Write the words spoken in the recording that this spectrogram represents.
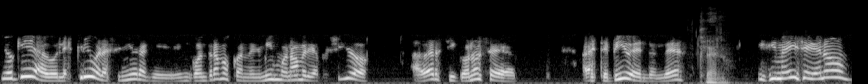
Digo, ¿qué hago? ¿Le escribo a la señora que encontramos con el mismo nombre y apellido? a ver si conoce a este pibe, ¿entendés? Claro. Y si me dice que no,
